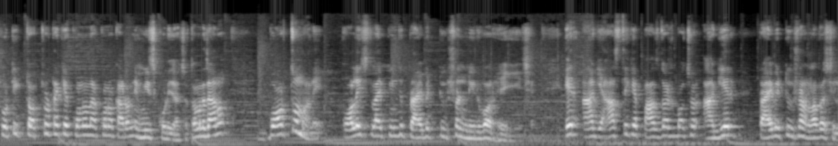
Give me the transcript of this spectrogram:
সঠিক তথ্যটাকে কোনো না কোনো কারণে মিস করে যাচ্ছ। তোমরা জানো, বর্তমানে কলেজ লাইফ কিন্তু প্রাইভেট টিউশন নির্ভর হয়ে গিয়েছে। এর আগে, আজ থেকে পাঁচ দশ বছর আগের প্রাইভেট টিউশন আলাদা ছিল।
